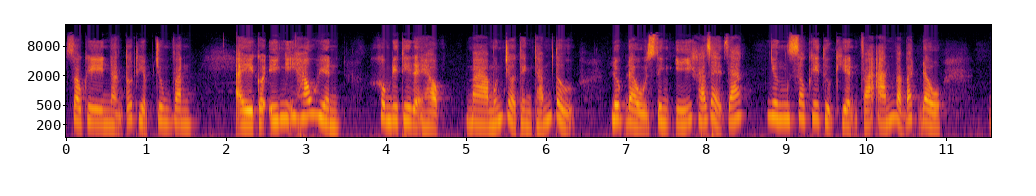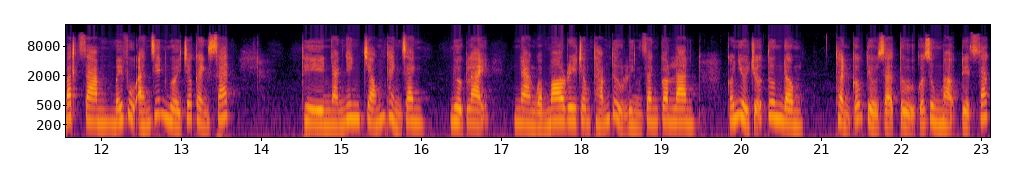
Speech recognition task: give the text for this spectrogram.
Sau khi nàng tốt nghiệp trung văn, ấy có ý nghĩ háo huyền, không đi thi đại học mà muốn trở thành thám tử. Lúc đầu sinh ý khá rẻ rác, nhưng sau khi thực hiện phá án và bắt đầu bắt giam mấy vụ án giết người cho cảnh sát, thì nàng nhanh chóng thành danh. Ngược lại, nàng và Mori trong thám tử lình danh con Lan có nhiều chỗ tương đồng. Thần cốc tiểu dạ tử có dung mạo tuyệt sắc,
